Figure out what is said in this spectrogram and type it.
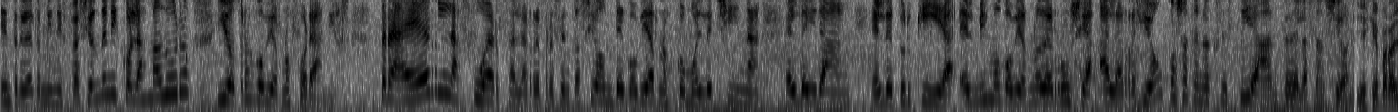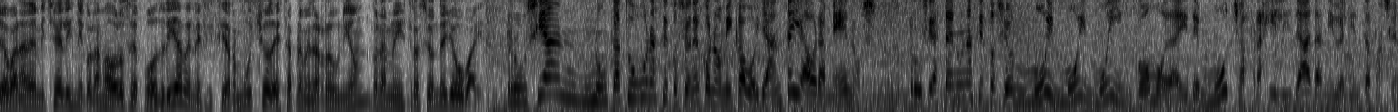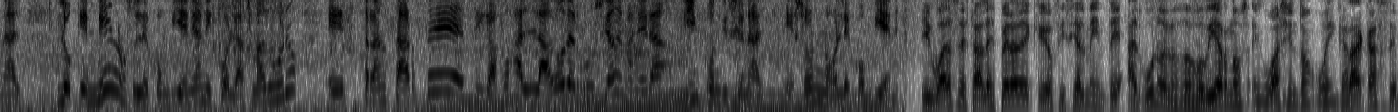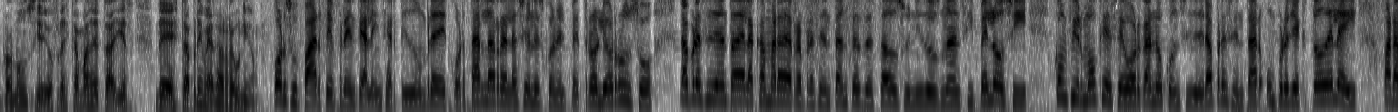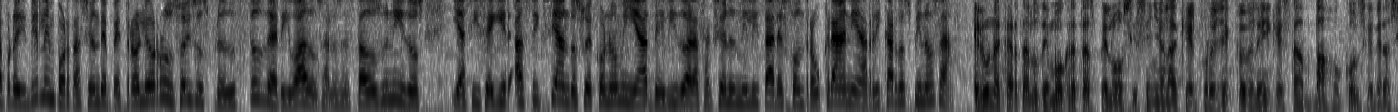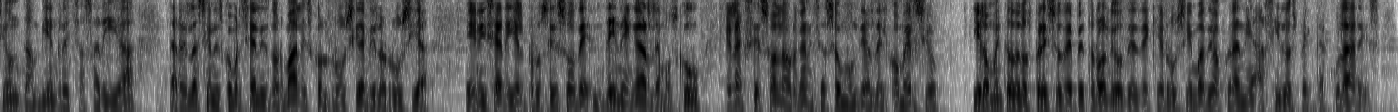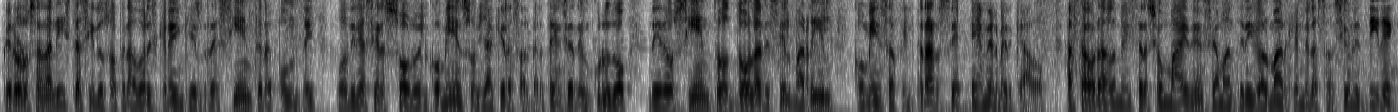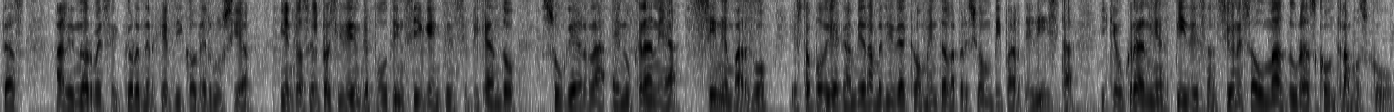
Entre la administración de Nicolás Maduro y otros gobiernos foráneos. Traer la fuerza, la representación de gobiernos como el de China, el de Irán, el de Turquía, el mismo gobierno de Rusia a la región, cosa que no existía antes de las sanciones. Y es que para Giovanna de Michelis, Nicolás Maduro se podría beneficiar mucho de esta primera reunión con la administración de Joe Biden. Rusia nunca tuvo una situación económica bollante y ahora menos. Rusia está en una situación muy, muy, muy incómoda y de mucha fragilidad a nivel internacional. Lo que menos le conviene Nicolás Maduro es transarse, digamos, al lado de Rusia de manera incondicional. Eso no le conviene. Igual se está a la espera de que oficialmente alguno de los dos gobiernos en Washington o en Caracas se pronuncie y ofrezca más detalles de esta primera reunión. Por su parte, frente a la incertidumbre de cortar las relaciones con el petróleo ruso, la presidenta de la Cámara de Representantes de Estados Unidos, Nancy Pelosi, confirmó que ese órgano considera presentar un proyecto de ley para prohibir la importación de petróleo ruso y sus productos derivados a los Estados Unidos y así seguir asfixiando su economía debido a las acciones militares contra Ucrania. Ricardo Espinosa. En una carta a los demócratas, Pelosi señala que el proyecto de ley que está bajo consideración también rechazaría las relaciones comerciales normales con Rusia y Bielorrusia e iniciaría el proceso de denegarle a Moscú el acceso a la Organización Mundial del Comercio. Y el aumento de los precios de petróleo desde que Rusia invadió a Ucrania ha sido espectaculares, pero los analistas y los operadores creen que el reciente repunte podría ser solo el comienzo, ya que las advertencias de un crudo de 200 dólares el barril comienza a filtrarse en el mercado. Hasta ahora la administración Biden se ha mantenido al margen de las sanciones directas al enorme sector energético de Rusia, mientras el presidente Putin sigue intensificando su guerra en Ucrania. Sin embargo, esto podría cambiar a medida que aumenta la presión bipartidista y que Ucrania pide sanciones aún más duras contra Moscú.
